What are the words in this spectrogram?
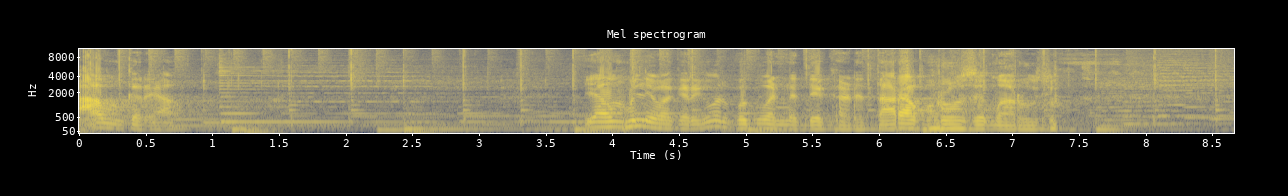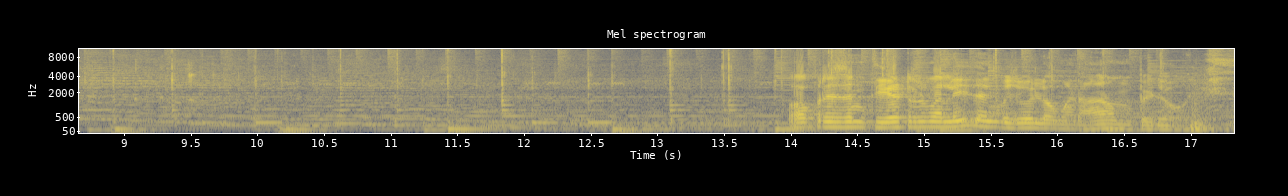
આમ કરે, આમ. એ આમ હું લેવા કરે ખબર? ભગવાનને દેખાડે. તારા ભરોસે મારું છું. ઓપરેશન થિયેટરમાં લઈ જાય પછી ઓલો મારા આમ પીડ્યો હોય.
